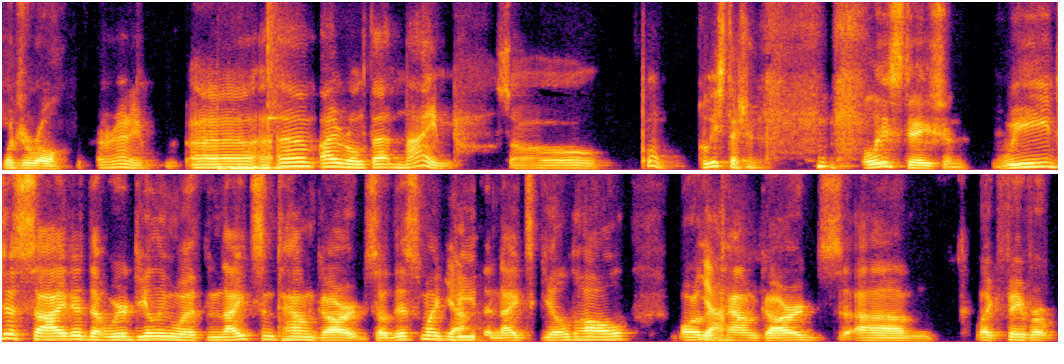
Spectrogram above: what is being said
What'd you roll? Alrighty. Uh um I rolled that nine. So boom. Police station. Police station. We decided that we're dealing with knights and town guards. So this might yeah. be the Knights Guild Hall or the yeah. town guards um like favorite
